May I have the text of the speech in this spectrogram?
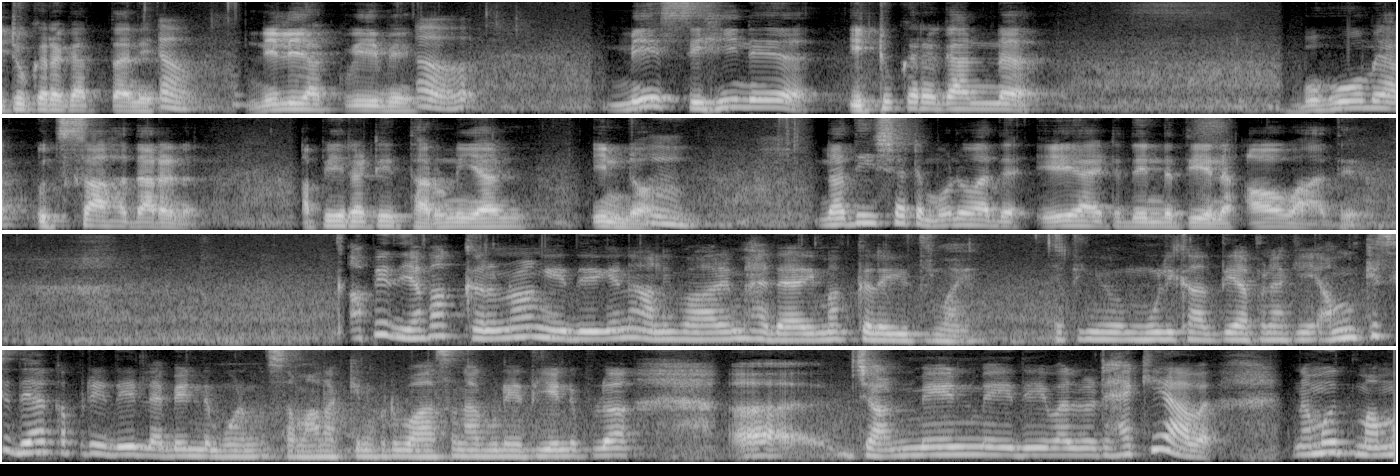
ඉටු කරගත්තනේ. නිලියක් වීමේ. මේ සිහිනය ඉටු කරගන්න බොහෝමයක් උත්සාහ දරන අපේ රටේ තරුණියන් ඉන්නවා. නදීෂට මොනවද ඒ අයට දෙන්න තියෙන අවවාදය. අපි යමක් කරනවා ඒ දේ ගැන අනිවාර්යයෙන්ම හැදෑරීමක් කළ යුතුමයි. ඉතින් ඔය මූලික අධ්‍යාපනයේ යම් කිසි දෙයක් අපිට ඒ දේ ලැබෙන්න ඕන සමානක් කෙනෙකුට වාසනා ගුණය තියෙන්න පුළුවන් ජන්මයෙන් මේ දේවල් වලට හැකියාව. නමුත් මම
